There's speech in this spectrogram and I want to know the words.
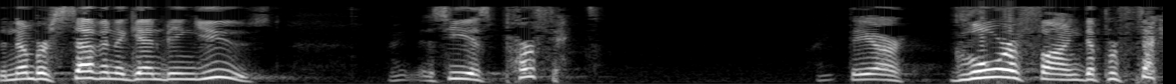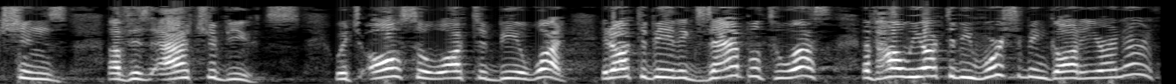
The number seven again being used. As He is perfect. They are glorifying the perfections of His attributes which also ought to be a what? It ought to be an example to us of how we ought to be worshiping God here on earth.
